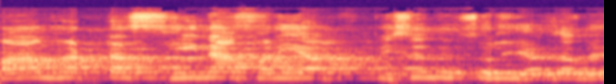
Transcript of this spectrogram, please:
বাম হাতটা সিনা ফারিয়া পিছনে চলিয়া যাবে।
